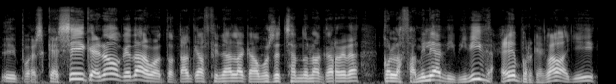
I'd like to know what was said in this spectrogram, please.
y, pues que sí, que no, que tal. Bueno, total, que al final acabamos echando una carrera con la familia dividida, ¿eh? porque claro, allí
